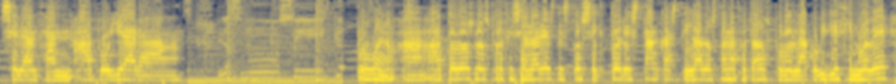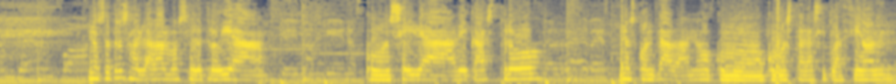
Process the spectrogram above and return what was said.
se lanzan a apoyar a pues bueno a, todos los profesionales de estos sectores tan castigados tan azotados por la COVID-19 nosotros hablábamos el otro día con Sheila de Castro nos contaba ¿no? cómo, cómo está la situación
